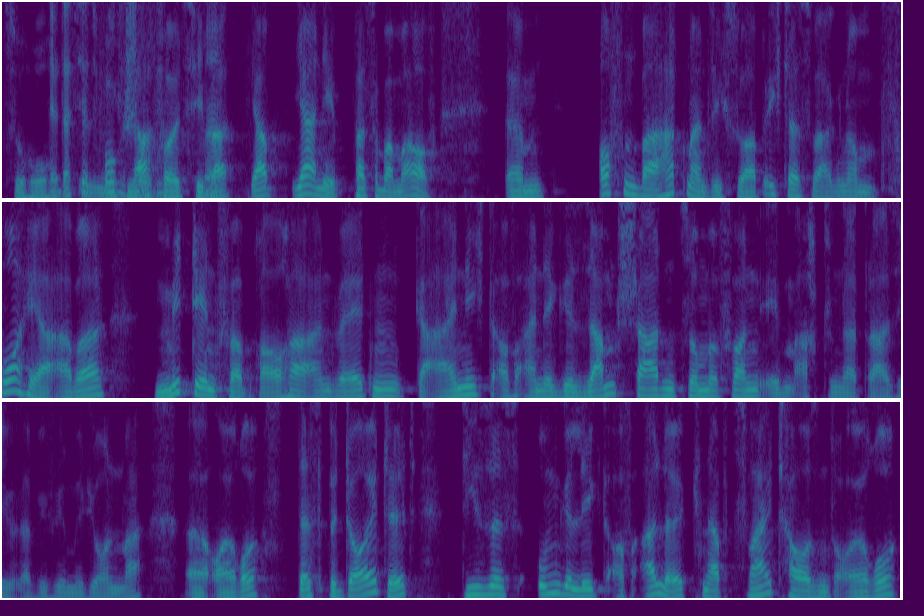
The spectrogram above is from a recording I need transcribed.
zu hoch, ja, das ist jetzt nicht nachvollziehbar. Ja. ja, ja, nee, pass aber mal auf. Ähm, offenbar hat man sich, so habe ich das wahrgenommen, vorher aber mit den Verbraucheranwälten geeinigt auf eine Gesamtschadenssumme von eben 830 oder wie viel Millionen äh, Euro. Das bedeutet, dieses umgelegt auf alle knapp 2000 Euro.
